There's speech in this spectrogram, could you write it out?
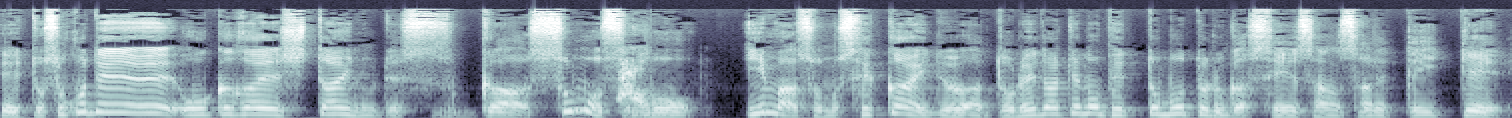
えっ、と、そこでお伺いしたいのですが、そもそも、今その世界ではどれだけのペットボトルが生産されていて、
